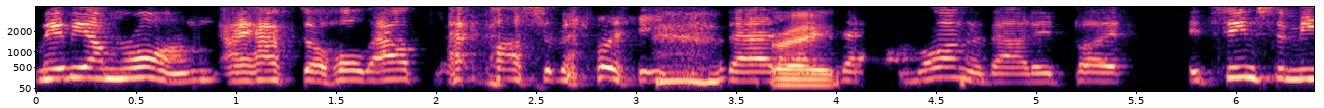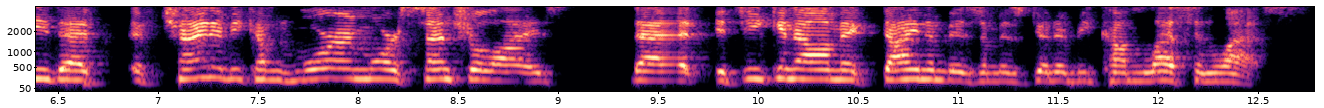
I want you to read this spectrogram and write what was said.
Maybe I'm wrong. I have to hold out that possibility that, right. that I'm wrong about it. But it seems to me that if China becomes more and more centralized, that its economic dynamism is going to become less and less.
